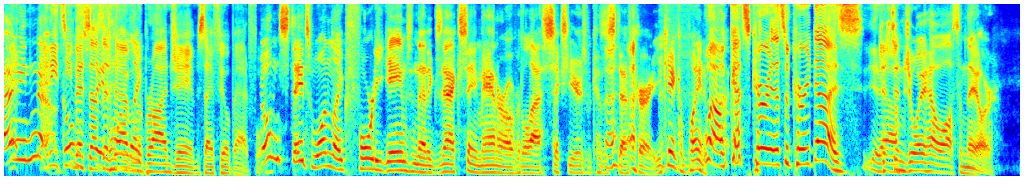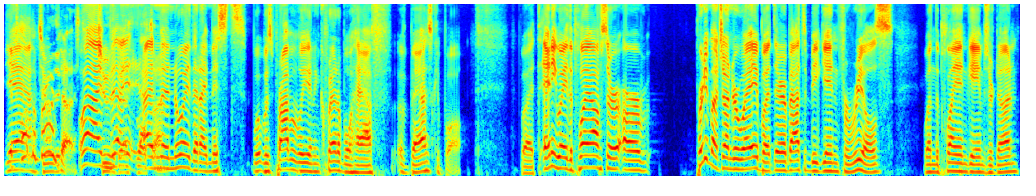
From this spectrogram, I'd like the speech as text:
I mean, no, any team Golden that doesn't State's won, have like, LeBron James. I feel bad for. Golden State's won like 40 games in that exact same manner over the last six years because of Steph Curry. You can't complain. Well, about that's Curry. That's what Curry does. You know? Just enjoy how awesome they are. yeah. That's what LeBron does. Well, Two I'm, of the best of I, I'm annoyed that I missed what was probably an incredible half of basketball. But anyway, the playoffs are, are pretty much underway, but they're about to begin for reals when the play-in games are done.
